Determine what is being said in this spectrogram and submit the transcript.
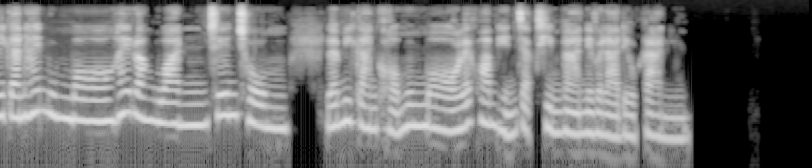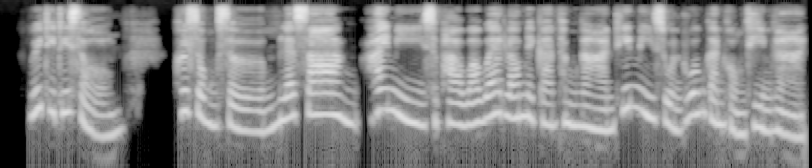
มีการให้มุมมอง ให้รางวัล ชื่นชม และมีการขอมุมมองและความเห็นจากทีมงานในเวลาเดียวกัน วิธีที่สองคือส่งเสริมและสร้างให้มีสภาวะแวดล้อมในการทำงานที่มีส่วนร่วมกันของทีมงาน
